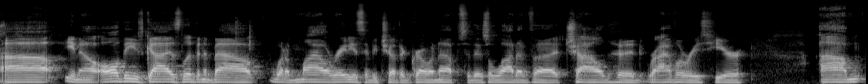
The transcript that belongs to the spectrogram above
Uh, you know, all these guys living about what a mile radius of each other growing up, so there's a lot of uh, childhood rivalries here. Um,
